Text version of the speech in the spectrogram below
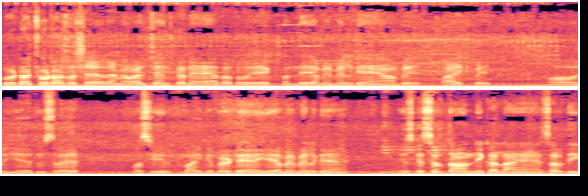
कोयटा छोटा सा शहर है, मैं ऑयल चेंज करने आया था तो एक बंदे हमें मिल गए हैं यहाँ पे बाइक पे। और ये दूसरे वसीर भाई के बेटे हैं ये हमें मिल गए हैं। इसके सिर्फ़ दांत निकल आए हैं सर्दी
